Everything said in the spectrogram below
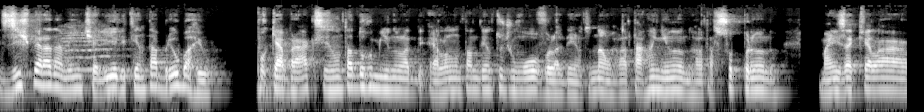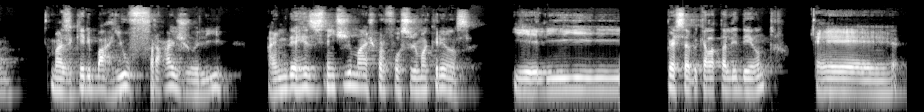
desesperadamente ali, ele tenta abrir o barril. Porque a Braxis não tá dormindo lá, ela não tá dentro de um ovo lá dentro, não, ela tá arranhando, ela tá soprando, mas aquela, mas aquele barril frágil ali ainda é resistente demais para a força de uma criança. E ele percebe que ela tá ali dentro, é,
